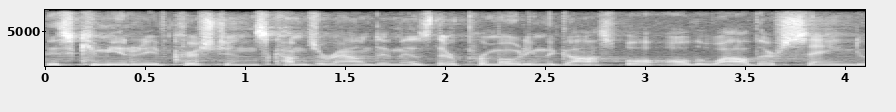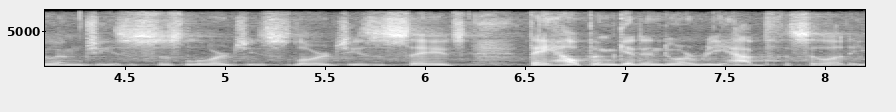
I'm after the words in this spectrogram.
This community of Christians comes around him as they're promoting the gospel. All the while, they're saying to him, Jesus is Lord, Jesus is Lord, Jesus saves. They help him get into a rehab facility.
